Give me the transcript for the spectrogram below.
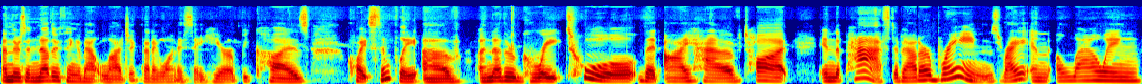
And there's another thing about logic that I want to say here because, quite simply, of another great tool that I have taught in the past about our brains, right? And allowing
